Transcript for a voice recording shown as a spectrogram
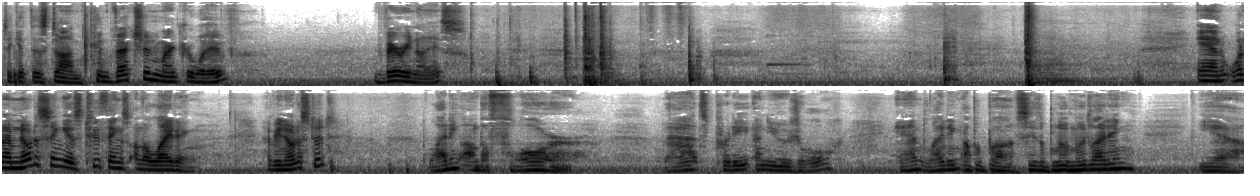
to get this done. Convection microwave. Very nice. And what I'm noticing is two things on the lighting. Have you noticed it? Lighting on the floor. That's pretty unusual. And lighting up above. See the blue mood lighting? Yeah,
